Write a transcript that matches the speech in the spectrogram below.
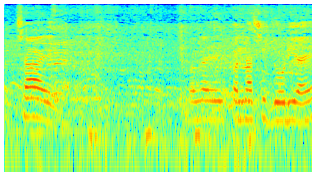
अच्छा आहे. बघा एक पन्नासची जोडी आहे.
